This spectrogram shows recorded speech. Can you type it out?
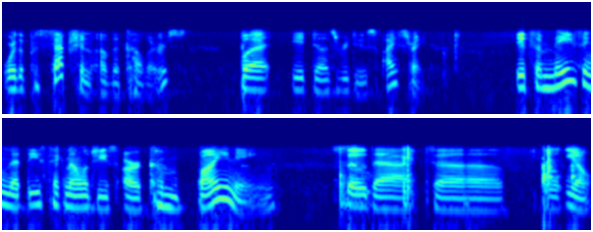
or the perception of the colors, but it does reduce eye strain. It's amazing that these technologies are combining so that uh, you know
